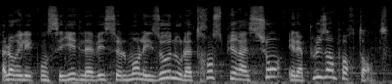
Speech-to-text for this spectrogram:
Alors il est conseillé de laver seulement les zones où la transpiration est la plus importante.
